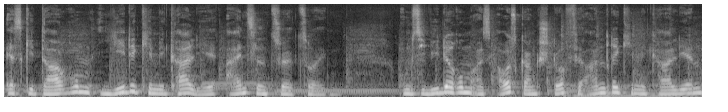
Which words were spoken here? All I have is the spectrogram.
Es geht darum, jede Chemikalie einzeln zu erzeugen, um sie wiederum als Ausgangsstoff für andere Chemikalien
